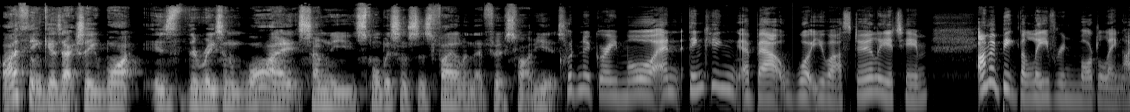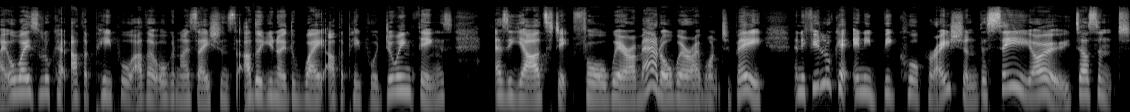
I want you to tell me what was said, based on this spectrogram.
I think is actually what is the reason why so many small businesses fail in that first five years. Couldn't agree more. And thinking about what you asked earlier, Tim, I'm a big believer in modeling. I always look at other people, other organizations, the other, you know, the way other people are doing things as a yardstick for where I'm at or where I want to be. And if you look at any big corporation, the CEO doesn't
